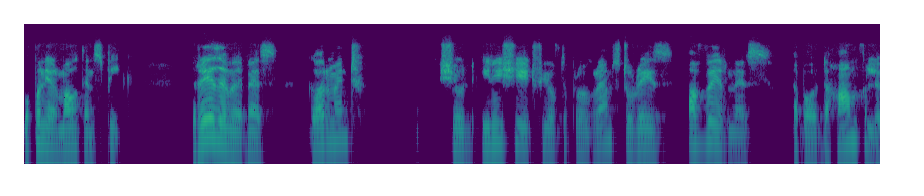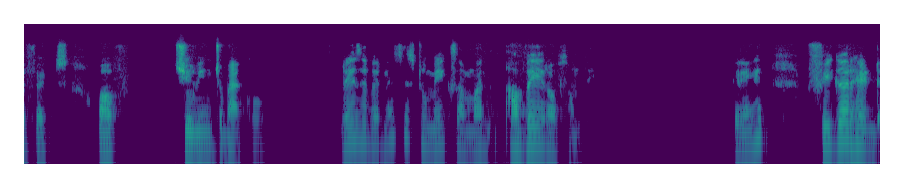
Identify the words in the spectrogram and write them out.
Open your mouth and speak. Raise awareness. Government should initiate few of the programs to raise awareness about the harmful effects of chewing tobacco raise awareness is to make someone aware of something. Figurehead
